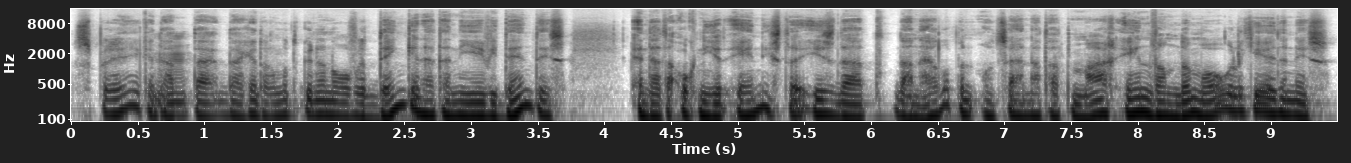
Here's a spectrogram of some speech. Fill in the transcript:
spreken, dat, dat, dat je er moet kunnen over denken dat dat niet evident is. En dat dat ook niet het enigste is dat dan helpend moet zijn, dat dat maar één van de mogelijkheden is.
